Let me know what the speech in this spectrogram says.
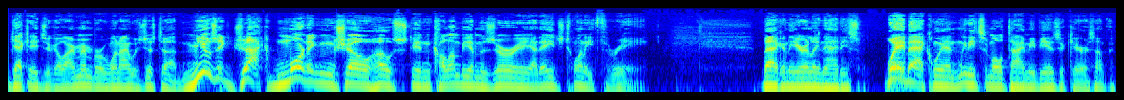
decades ago. I remember when I was just a music jack morning show host in Columbia, Missouri at age 23. Back in the early 90s. Way back when. We need some old timey music here or something.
